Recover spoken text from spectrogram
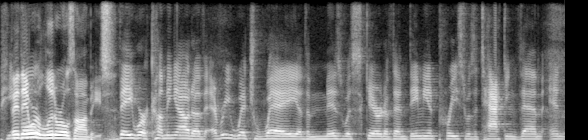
People, They, they were literal zombies. They were coming out of every which way. The Miz was scared of them. Damian Priest was attacking them, and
